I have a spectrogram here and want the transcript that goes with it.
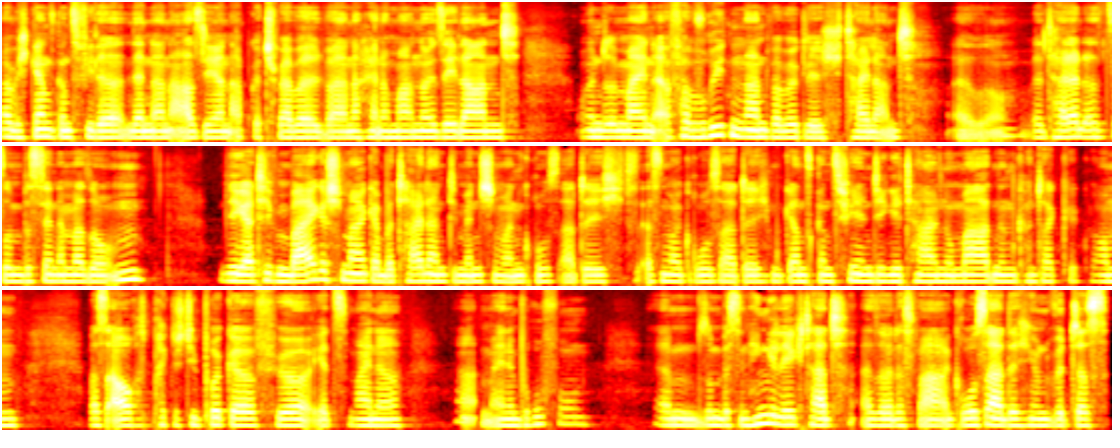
da habe ich ganz, ganz viele Länder in Asien abgetravelt, war nachher nochmal Neuseeland. Und mein Favoritenland war wirklich Thailand. Also, weil Thailand hat so ein bisschen immer so, mh, hm, negativen Beigeschmack, aber Thailand, die Menschen waren großartig, das Essen war großartig, mit ganz, ganz vielen digitalen Nomaden in Kontakt gekommen, was auch praktisch die Brücke für jetzt meine, ja, meine Berufung ähm, so ein bisschen hingelegt hat. Also das war großartig und würde das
